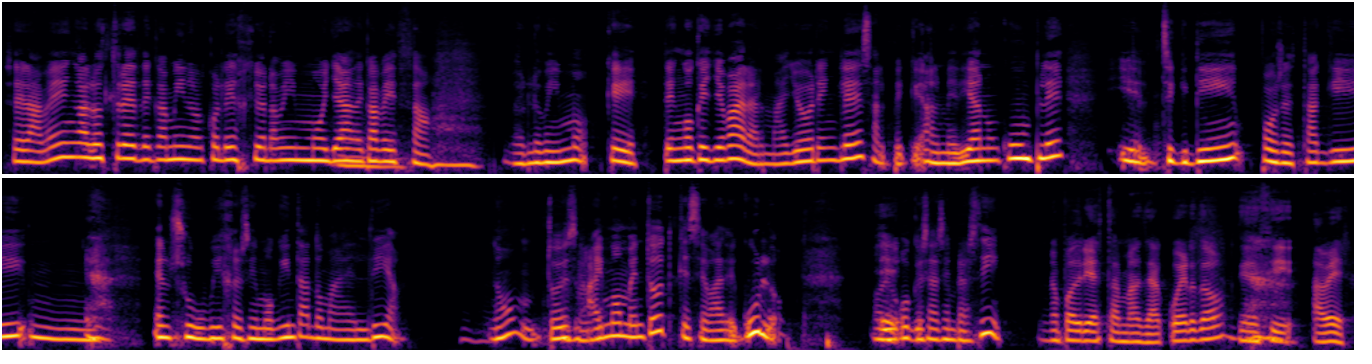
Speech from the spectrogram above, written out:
será, venga los tres de camino al colegio ahora mismo ya de cabeza. No es lo mismo que tengo que llevar al mayor inglés, al, peque- al mediano cumple y el chiquitín pues está aquí mm, en su vigésimo quinta toma del día. ¿no? Entonces hay momentos que se va de culo. No Eh, digo que sea siempre así. No podría estar más de acuerdo. Quiero decir, a ver,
